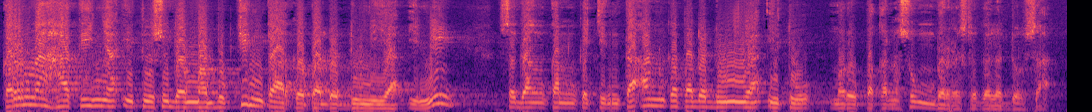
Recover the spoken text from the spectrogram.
Karena hatinya itu sudah mabuk cinta kepada dunia ini, sedangkan kecintaan kepada dunia itu merupakan sumber segala dosa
